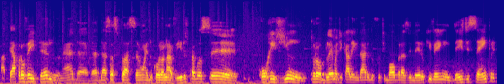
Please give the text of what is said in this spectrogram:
até aproveitando né, da, da, dessa situação aí do coronavírus para você corrigir um problema de calendário do futebol brasileiro que vem desde sempre,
